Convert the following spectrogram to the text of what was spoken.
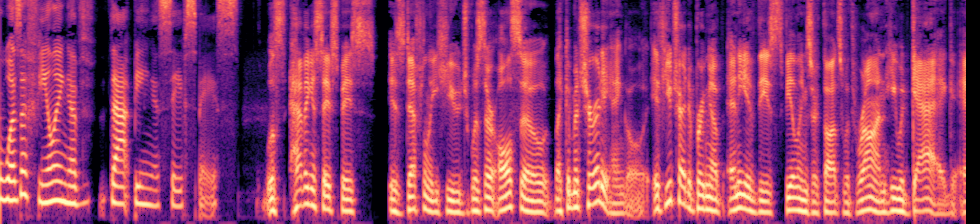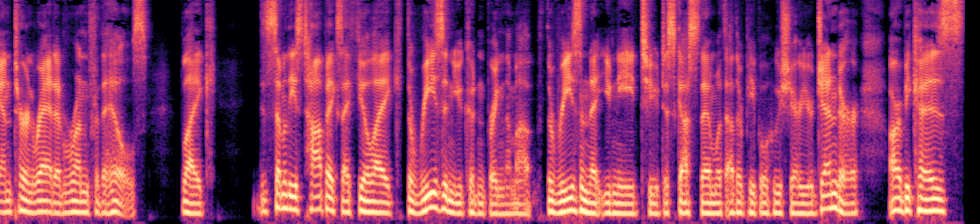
was a feeling of that being a safe space. well having a safe space is definitely huge. Was there also like a maturity angle? If you tried to bring up any of these feelings or thoughts with ron he would gag and turn red and run for the hills. Like some of these topics i feel like the reason you couldn't bring them up the reason that you need to discuss them with other people who share your gender are because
